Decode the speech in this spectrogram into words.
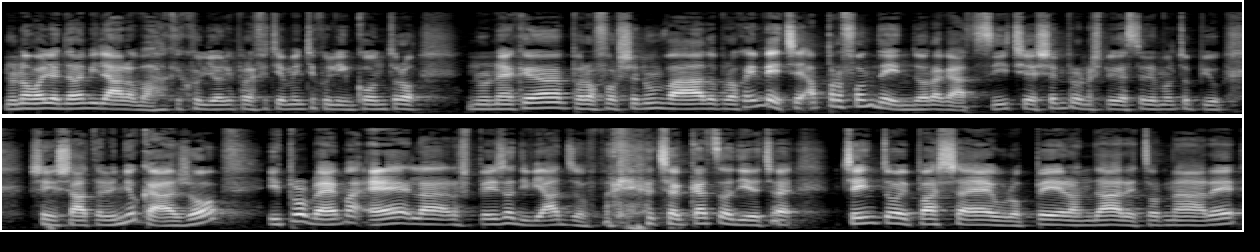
non ho voglia di andare a Milano, ma che coglioni, però effettivamente quell'incontro non è che, eh, però forse non vado, però invece approfondendo ragazzi c'è sempre una spiegazione molto più sensata, nel mio caso. Il problema è la, la spesa di viaggio, perché c'è un cazzo da dire, cioè 100 e passa euro per andare e tornare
